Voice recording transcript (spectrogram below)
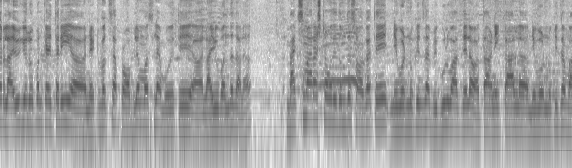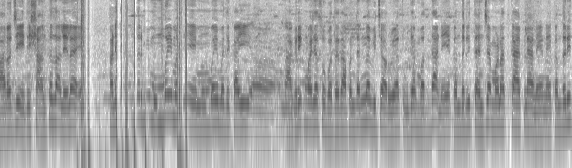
तर लाईव्ह गेलो पण काहीतरी नेटवर्कचा प्रॉब्लेम असल्यामुळे ते लाईव्ह बंद झालं. मॅक्स महाराष्ट्रामध्ये तुमचं स्वागत आहे. निवडणुकीचा बिगुल वाजलेला होता आणि काल निवडणुकीचं वारं जे आहे ते शांत झालेलं आहे. आणि त्यानंतर मी मुंबईमध्ये. मुंबईमध्ये काही नागरिक माझ्यासोबत आहेत. आपण त्यांना विचारूयात. उद्या मतदान आहे. एकंदरीत त्यांच्या मनात काय प्लॅन आहे? आणि एकंदरीत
